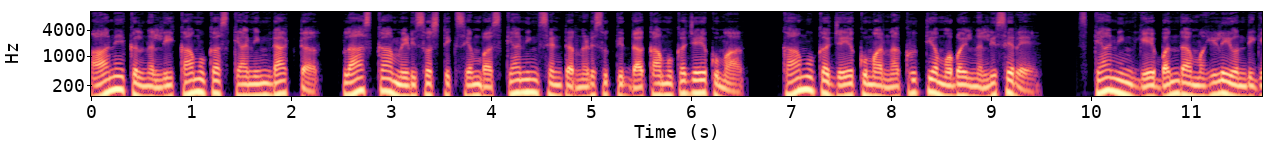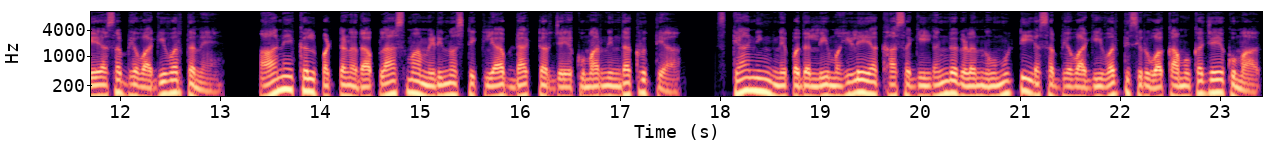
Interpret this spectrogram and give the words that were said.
ಆನೇಕಲ್ನಲ್ಲಿ ಕಾಮುಕ ಸ್ಕ್ಯಾನಿಂಗ್ ಡಾಕ್ಟರ್, ಪ್ಲಾಸ್ಕಾ ಮೆಡಿಸೋಸ್ಟಿಕ್ಸ್ ಎಂಬ ಸ್ಕ್ಯಾನಿಂಗ್ ಸೆಂಟರ್ ನಡೆಸುತ್ತಿದ್ದ ಕಾಮುಕ ಜಯಕುಮಾರ್. ಕಾಮುಕ ಜಯಕುಮಾರ್ನ ಕೃತ್ಯ ಮೊಬೈಲ್ನಲ್ಲಿ ಸೆರೆ. ಸ್ಕ್ಯಾನಿಂಗ್ಗೆ ಬಂದ ಮಹಿಳೆಯೊಂದಿಗೆ ಅಸಭ್ಯವಾಗಿ ವರ್ತನೆ. ಆನೇಕಲ್ ಪಟ್ಟಣದ ಪ್ಲಾಸ್ಮಾ ಮೆಡಿನೋಸ್ಟಿಕ್ ಲ್ಯಾಬ್ ಡಾಕ್ಟರ್ ಜಯಕುಮಾರ್ನಿಂದ ಕೃತ್ಯ. ಸ್ಕ್ಯಾನಿಂಗ್ ನೆಪದಲ್ಲಿ ಮಹಿಳೆಯ ಖಾಸಗಿ ಅಂಗಗಳನ್ನು ಮುಟ್ಟಿ ಅಸಭ್ಯವಾಗಿ ವರ್ತಿಸಿರುವ ಕಾಮುಕ ಜಯಕುಮಾರ್.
